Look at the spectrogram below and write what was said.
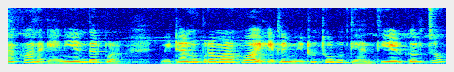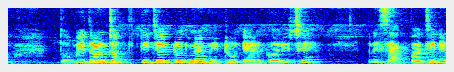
નાખવાના એની અંદર પણ મીઠાનું પ્રમાણ હોય એટલે મીઠું થોડું ધ્યાનથી એડ કરજો. તો બે ત્રણ ચપટી જેટલું જ મેં મીઠું એડ કર્યું છે. અને શાકભાજીને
